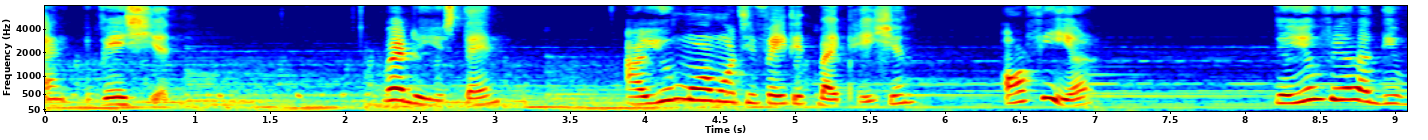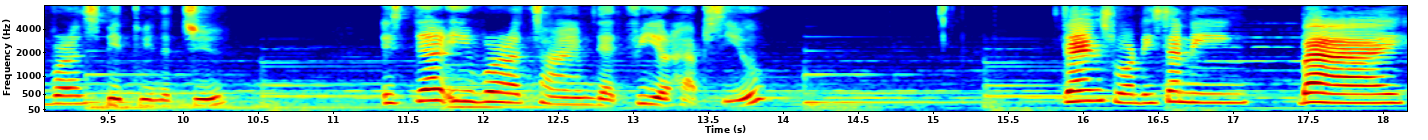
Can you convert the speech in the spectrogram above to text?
and efficient. Where do you stand? Are you more motivated by passion or fear? Do you feel a difference between the two? Is there ever a time that fear helps you? Thanks for listening. Bye.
